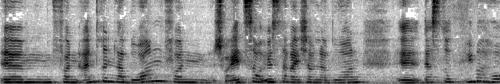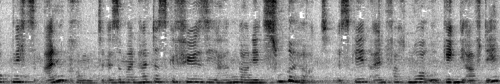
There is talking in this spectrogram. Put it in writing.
ähm, von anderen Laboren, von Schweizer, Österreicher Laboren, äh, dass dort überhaupt nichts ankommt. Also man hat das Gefühl, sie haben gar nicht zugehört. Es geht einfach nur gegen die AfD.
